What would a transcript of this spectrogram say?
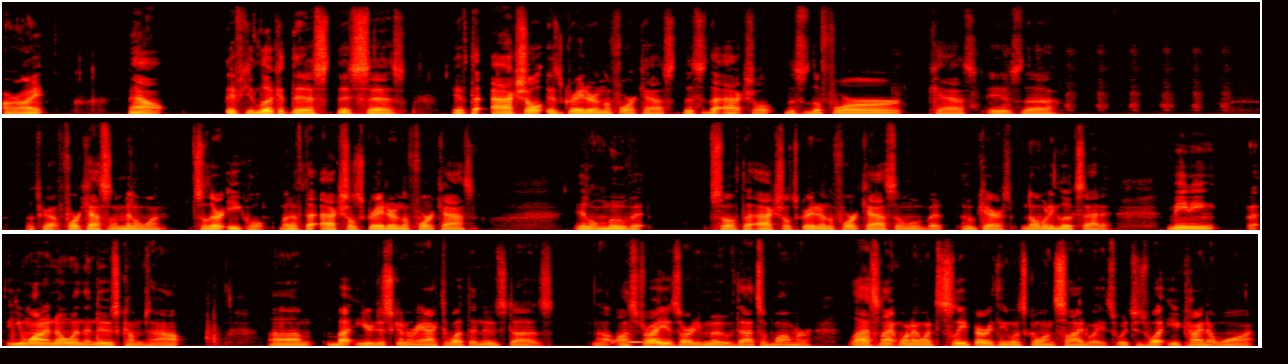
All right. Now, if you look at this, this says if the actual is greater than the forecast, this is the actual, this is the forecast, is the, let's grab forecast in the middle one. So they're equal. But if the actual is greater than the forecast, it'll move it. So if the actual is greater than the forecast, it'll move it. Who cares? Nobody looks at it. Meaning, uh, you want to know when the news comes out, um, but you're just going to react to what the news does. Now, Australia's already moved. That's a bummer last night when I went to sleep, everything was going sideways, which is what you kind of want.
